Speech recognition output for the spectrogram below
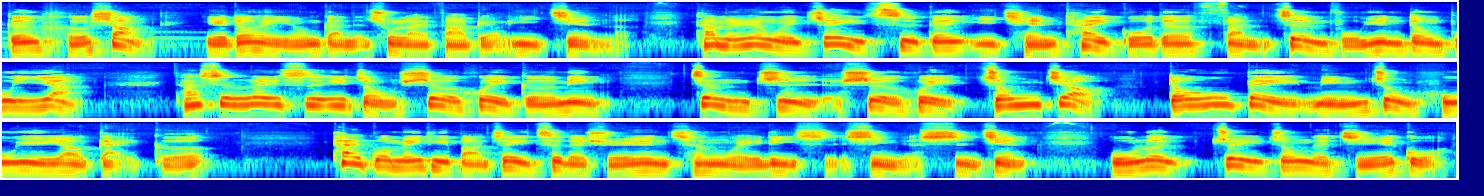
跟和尚，也都很勇敢的出来发表意见了。他们认为这一次跟以前泰国的反政府运动不一样。它是类似一种社会革命，政治、社会、宗教都被民众呼吁要改革。泰国媒体把这一次的学院称为历史性的事件。无论最终的结果，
